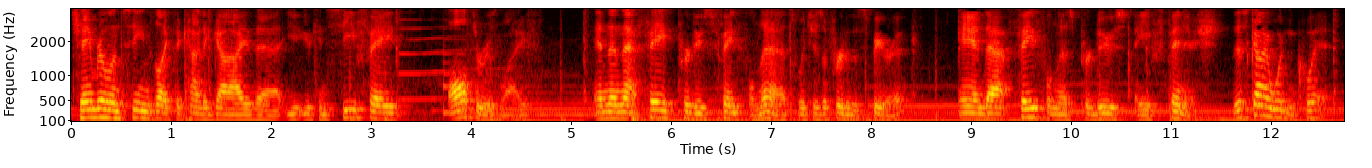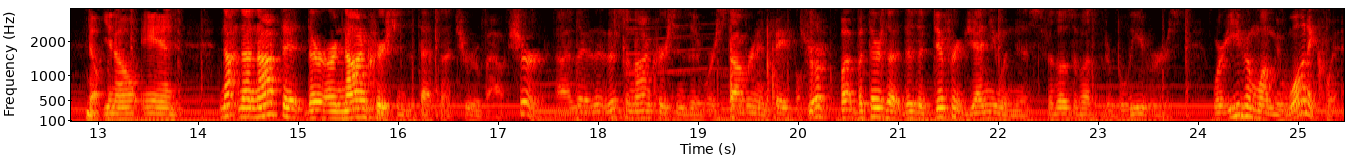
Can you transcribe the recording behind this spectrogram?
Chamberlain seems like the kind of guy that you, you can see faith all through his life, and then that faith produced faithfulness, which is a fruit of the spirit, and that faithfulness produced a finish. This guy wouldn't quit. No. You know, and not, not, not that there are non-Christians that that's not true about. Sure, uh, there, there's some non-Christians that were stubborn and faithful. Sure. But but there's a there's a different genuineness for those of us that are believers, where even when we want to quit,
